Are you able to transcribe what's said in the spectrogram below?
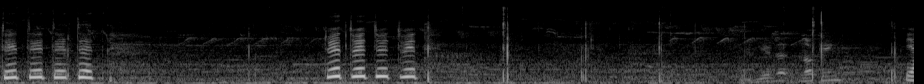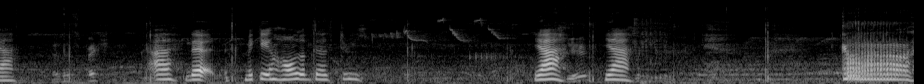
Tweet, tweet, tweet, tweet. Tweet, tweet, tweet, tweet. Hear that knocking? Yeah. Dat is specht. Ah, the making a hole of the tree. Yeah. Yeah. Grrr.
